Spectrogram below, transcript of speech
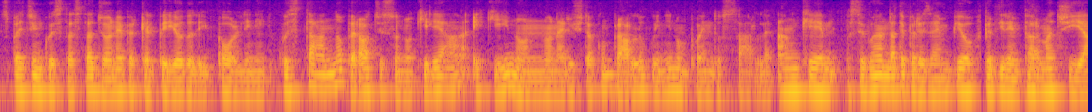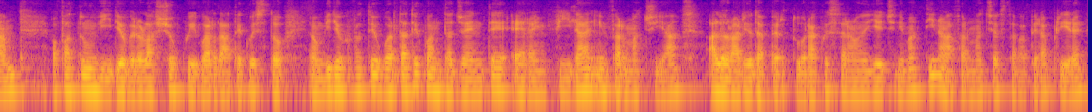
specie in questa stagione perché è il periodo dei pollini. Quest'anno però ci sono chi le ha e chi non, non, è riuscito a comprarlo quindi non può indossarle. Anche se voi andate per esempio per dire in farmacia, ho fatto un video, ve lo lascio qui, guardate questo è un video che ho fatto io, guardate quanta gente era in fila in farmacia all'orario d'apertura. Queste erano le 10 di mattina, la farmacia stava per aprire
